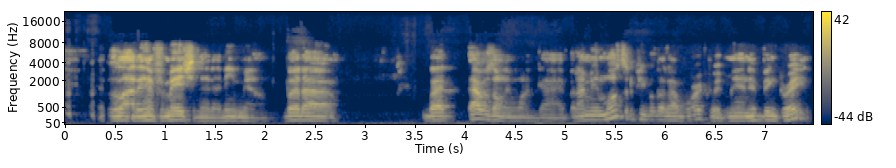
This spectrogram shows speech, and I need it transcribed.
there's a lot of information in that email. But uh, but that was only one guy. But I mean, most of the people that I've worked with, man, have been great.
